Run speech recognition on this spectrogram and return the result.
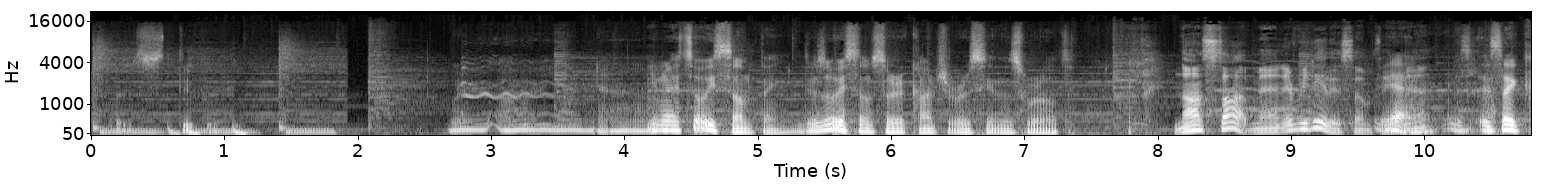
But it's stupid. Where are you now? You know, it's always something. There's always some sort of controversy in this world. Non-stop, man. Every day there's something, yeah, man. it's, it's like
